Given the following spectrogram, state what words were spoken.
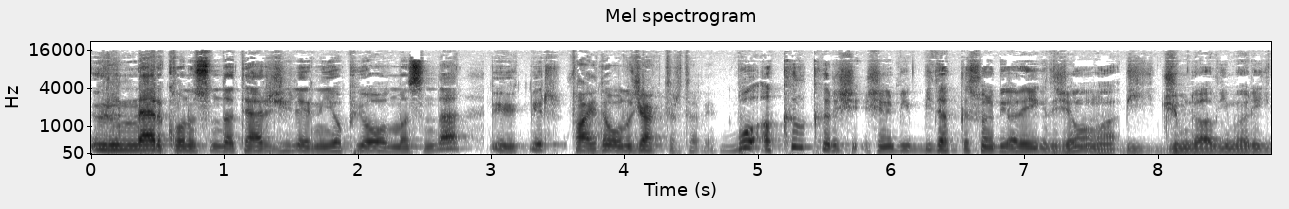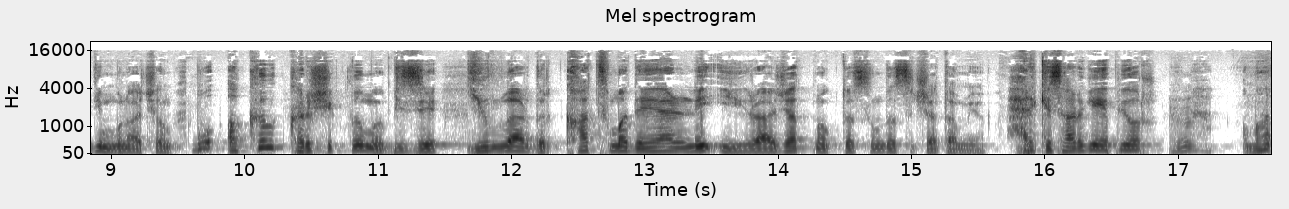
ürünler konusunda tercihlerini yapıyor olmasında büyük bir fayda olacaktır tabii. Bu akıl karışık şimdi bir, bir dakika sonra bir araya gideceğim ama bir cümle alayım öyle gideyim bunu açalım. Bu akıl karışıklığı mı bizi yıllardır katma değerli ihracat noktasında sıçratamıyor. Herkes harge yapıyor. Hı. Ama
